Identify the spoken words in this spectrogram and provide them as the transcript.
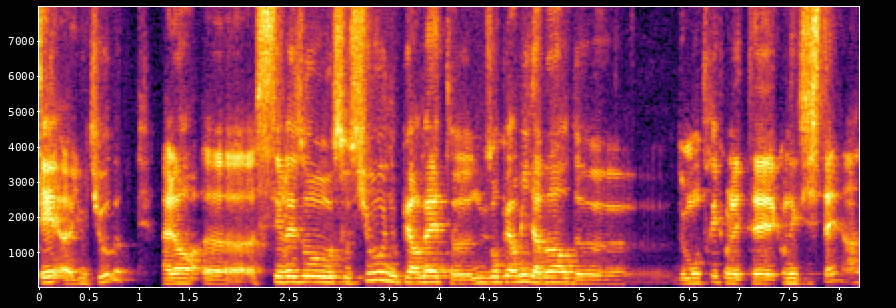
et YouTube. Alors, ces réseaux sociaux nous ont permis d'abord de montrer qu'on existait. Hein.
